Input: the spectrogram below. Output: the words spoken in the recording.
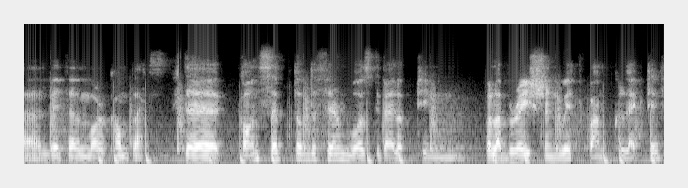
a little more complex the concept of the film was developed in collaboration with Quamp Collective,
